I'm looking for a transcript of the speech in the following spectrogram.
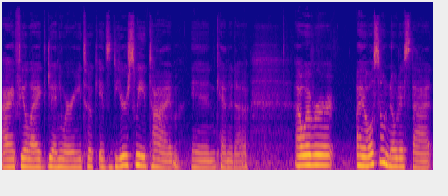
I feel like January took its dear sweet time in Canada. However, I also noticed that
